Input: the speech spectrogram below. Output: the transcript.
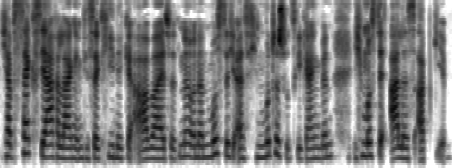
Ich habe sechs Jahre lang in dieser Klinik gearbeitet, ne? Und dann musste ich, als ich in Mutterschutz gegangen bin, ich musste alles abgeben.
